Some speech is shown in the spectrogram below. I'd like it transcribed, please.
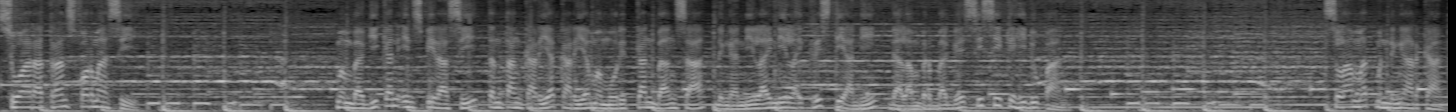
Suara Transformasi Membagikan inspirasi tentang karya-karya memuridkan bangsa dengan nilai-nilai Kristiani dalam berbagai sisi kehidupan. Selamat mendengarkan.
